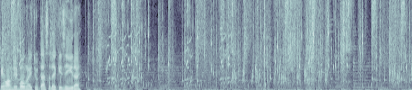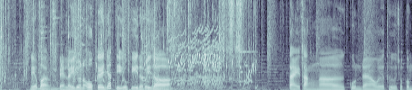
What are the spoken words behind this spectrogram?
cái hoàng liên bông này chúng ta sẽ lấy cái gì đây? Nếu mà để lấy cho nó ok nhất thì có khi là bây giờ tải tăng uh, cooldown cái thứ cho công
